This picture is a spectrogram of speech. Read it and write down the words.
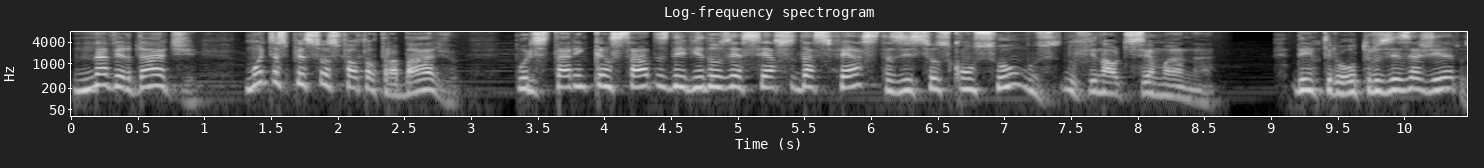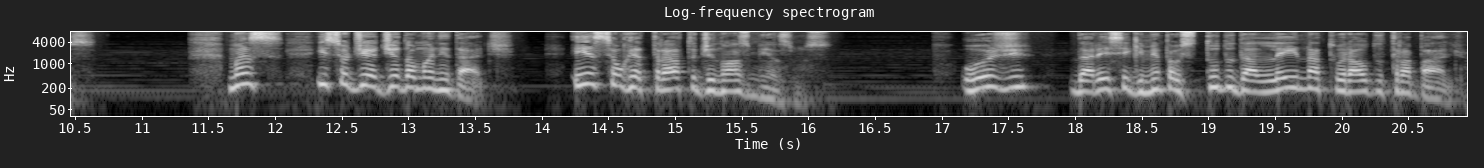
Na verdade, muitas pessoas faltam ao trabalho por estarem cansadas devido aos excessos das festas e seus consumos no final de semana, dentre outros exageros. Mas isso é o dia a dia da humanidade. Esse é um retrato de nós mesmos. Hoje darei seguimento ao estudo da lei natural do trabalho,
